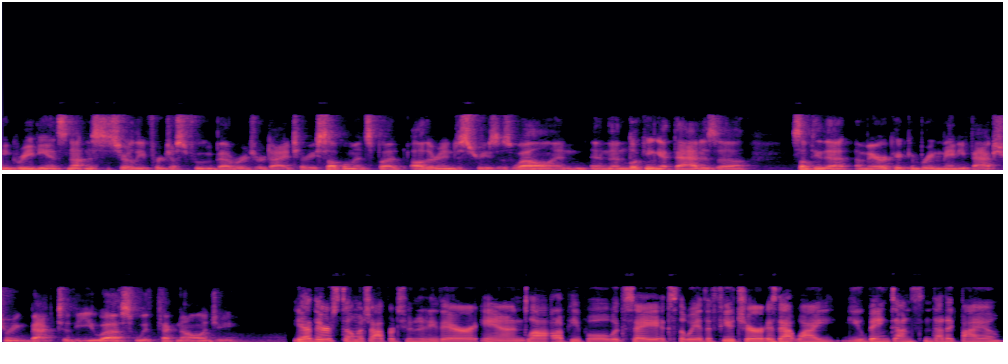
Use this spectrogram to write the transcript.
ingredients, not necessarily for just food, beverage, or dietary supplements, but other industries as well. And and then looking at that as a something that America can bring manufacturing back to the U.S. with technology. Yeah, there's so much opportunity there, and a lot of people would say it's the way of the future. Is that why you banked on synthetic bio?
